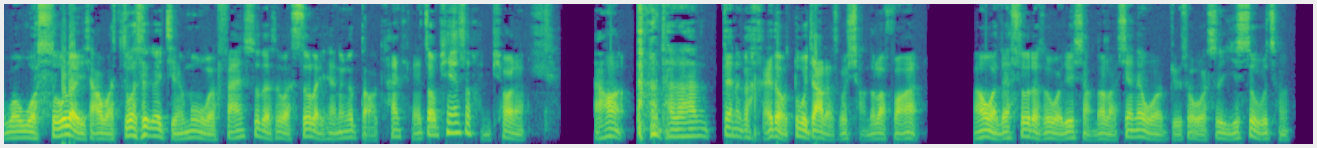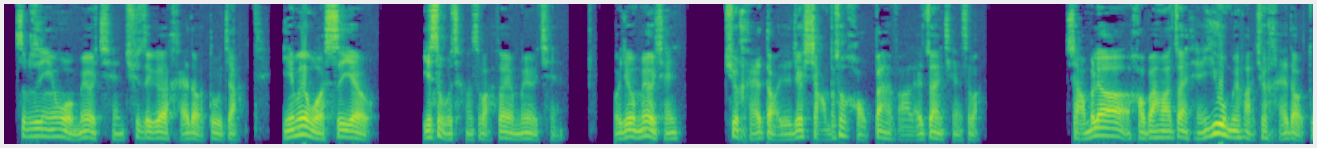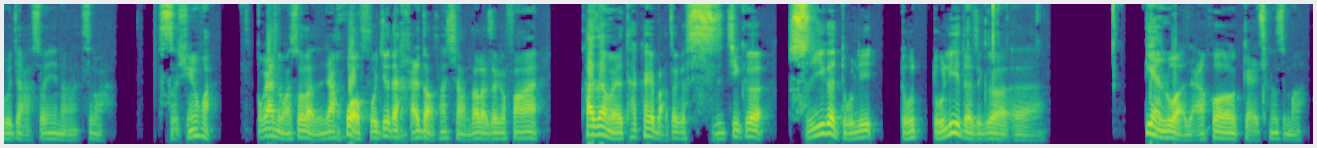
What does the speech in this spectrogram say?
我我搜了一下，我做这个节目我翻书的时候我搜了一下那个岛，看起来照片是很漂亮。然后 他说他在那个海岛度假的时候想到了方案，然后我在搜的时候我就想到了，现在我比如说我是一事无成，是不是因为我没有钱去这个海岛度假？因为我事业。一事无成是吧？所以没有钱，我就没有钱去海岛，也就想不出好办法来赚钱是吧？想不了好办法赚钱，又没法去海岛度假，所以呢是吧？死循环。不管怎么说了，人家霍夫就在海岛上想到了这个方案，他认为他可以把这个十几个、十一个独立、独独立的这个呃电路，然后改成什么？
